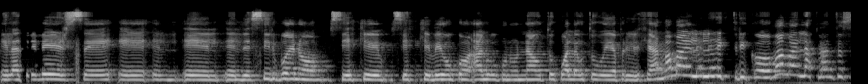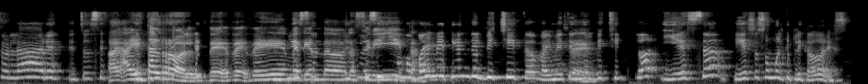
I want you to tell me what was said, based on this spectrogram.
el atreverse, eh, el, el, decir, bueno, si es que, si es que veo con, algo con un auto, ¿cuál auto voy a privilegiar? Mamá, el eléctrico, mamá, las plantas solares. Entonces, ahí, está el rol, de, de, ir metiendo la semillita. Va metiendo el bichito, va metiendo el bichito, y, esa, y esos son multiplicadores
